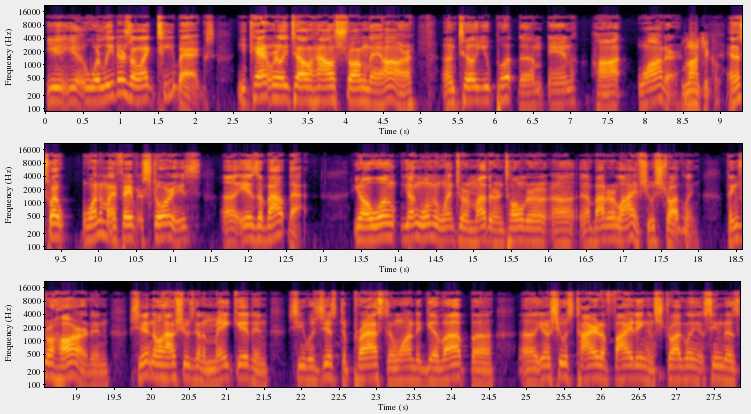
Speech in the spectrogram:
You, you, where leaders are like tea bags. You can't really tell how strong they are until you put them in hot water. Logical. And that's why one of my favorite stories uh, is about that. You know, one young woman went to her mother and told her uh, about her life. She was struggling. Things were hard, and she didn't know how she was going to make it, and she was just depressed and wanted to give up. Uh, uh, you know, she was tired of fighting and struggling. It seemed as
